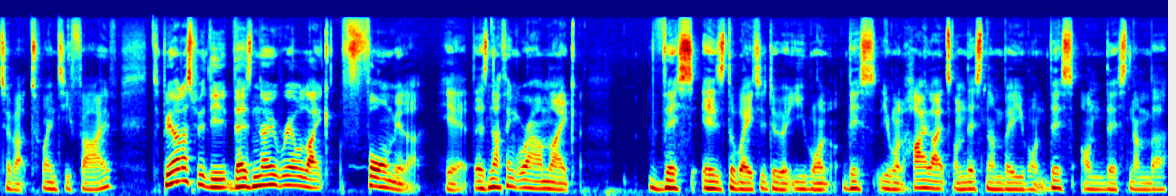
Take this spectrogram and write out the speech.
to about 25. To be honest with you, there's no real like formula here. There's nothing where I'm like, this is the way to do it. You want this, you want highlights on this number, you want this on this number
